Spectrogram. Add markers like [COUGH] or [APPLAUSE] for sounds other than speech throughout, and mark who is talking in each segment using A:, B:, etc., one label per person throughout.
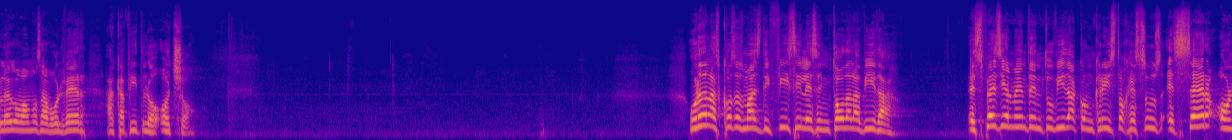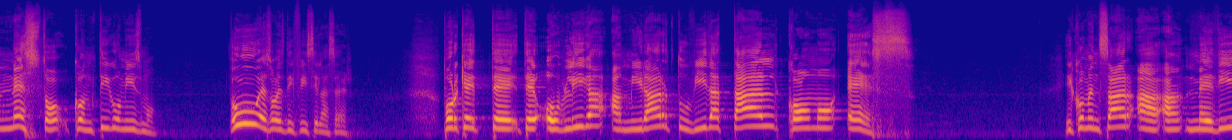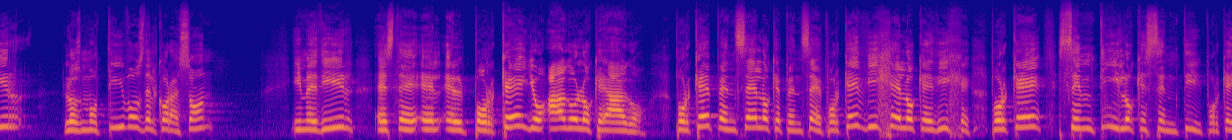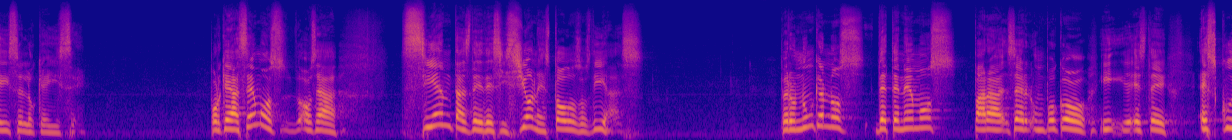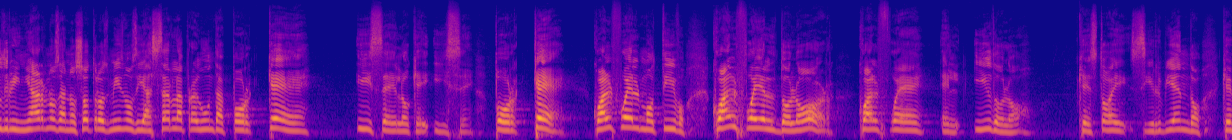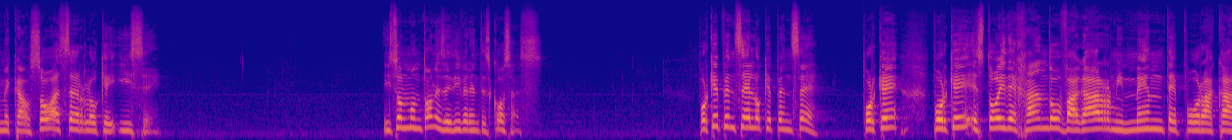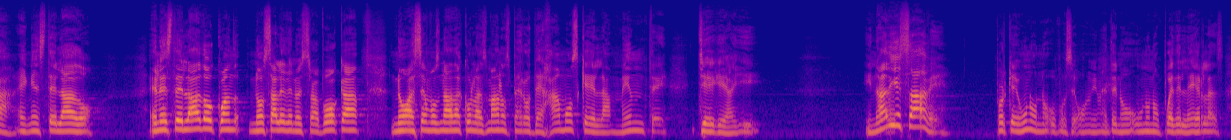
A: luego vamos a volver a capítulo 8. Una de las cosas más difíciles en toda la vida, especialmente en tu vida con Cristo Jesús, es ser honesto contigo mismo. Uh, eso es difícil hacer. Porque te, te obliga a mirar tu vida tal como es. Y comenzar a, medir los motivos del corazón y medir este, el, el por qué yo hago lo que hago. ¿Por qué pensé lo que pensé? ¿Por qué dije lo que dije? ¿Por qué sentí lo que sentí? ¿Por qué hice lo que hice? Porque hacemos, o sea, cientos de decisiones todos los días. Pero nunca nos detenemos para ser un poco este, escudriñarnos a nosotros mismos y hacer la pregunta, ¿por qué hice lo que hice? ¿Por qué? ¿Cuál fue el motivo? ¿Cuál fue el dolor? ¿Cuál fue el ídolo que estoy sirviendo que me causó hacer lo que hice? Y son montones de diferentes cosas. ¿Por qué pensé lo que pensé? ¿Por qué? ¿Por qué estoy dejando vagar mi mente por acá, en este lado? En este lado, cuando no sale de nuestra boca, no hacemos nada con las manos, pero dejamos que la mente llegue ahí. Y nadie sabe, porque uno no, pues, obviamente no, uno no puede leer las,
